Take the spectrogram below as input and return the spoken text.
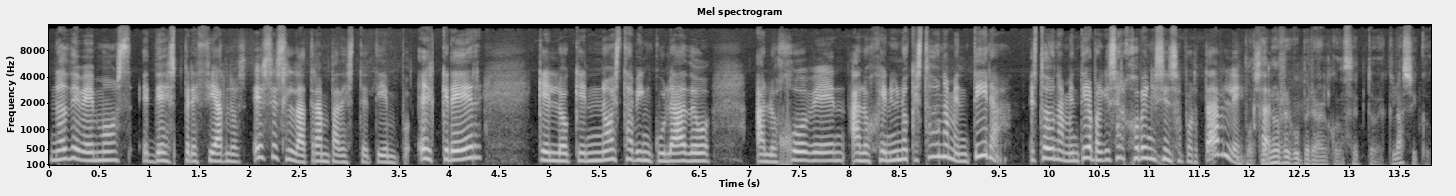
no debemos eh, despreciarlos. Esa es la trampa de este tiempo, el creer que lo que no está vinculado a lo joven, a lo genuino, que es toda una mentira. Es toda una mentira, porque ser joven es insoportable. ¿Por O qué sea, no recuperar el concepto de clásico?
